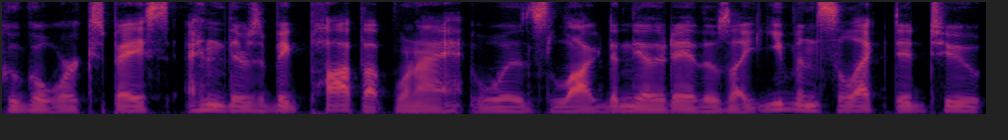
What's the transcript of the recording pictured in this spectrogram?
Google Workspace, and there's a big pop up when I was logged in the other day. That was like, "You've been selected to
